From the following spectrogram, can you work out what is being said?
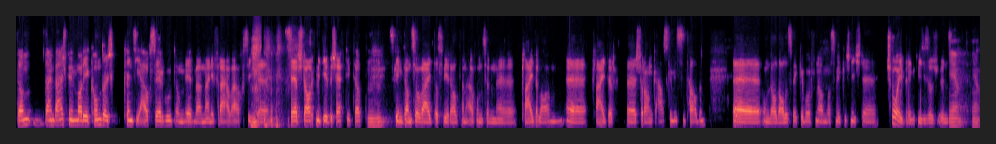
Dann dein Beispiel Marie Kondo, ich kenne sie auch sehr gut, weil meine Frau auch sich äh, sehr stark mit ihr beschäftigt hat. Mhm. Es ging dann so weit, dass wir halt dann auch unseren äh, Kleiderladen, äh, Kleiderschrank ausgemistet haben äh, und halt alles weggeworfen haben, was wirklich nicht äh, Joy bringt, wie sie so schön sagen. Ja, ja.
